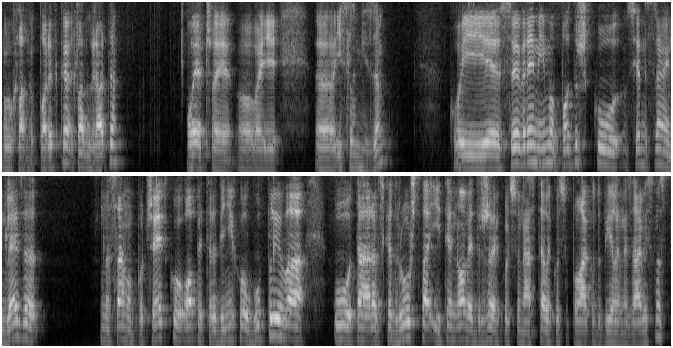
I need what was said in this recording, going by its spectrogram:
ovog hladnog poredka, hladnog rata. Ojačao je ovaj, uh, islamizam, koji je sve vreme imao podršku s jedne strane Engleza na samom početku, opet radi njihovog upliva u ta arapska društva i te nove države koje su nastale, koje su polako dobijale nezavisnost.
